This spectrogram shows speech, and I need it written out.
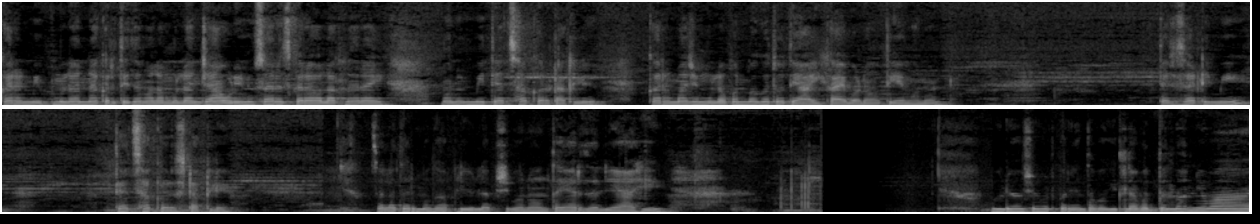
कारण मी मुलांना करते तर मला मुलांच्या आवडीनुसारच करावं लागणार आहे. म्हणून मी त्यात साखर टाकली. कारण माझे मुलं पण बघत होते आई काय बनवते म्हणून. त्याच्यासाठी मी त्यात साखरच टाकले. चला तर मग आपली लापशी बनवून तयार झाली आहे. व्हिडिओ शेवटपर्यंत बघितल्याबद्दल धन्यवाद.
